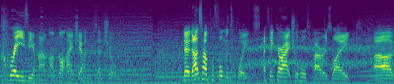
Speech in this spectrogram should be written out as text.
crazy amount. I'm not actually 100% sure. No, that's our performance points. I think our actual horsepower is like um,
